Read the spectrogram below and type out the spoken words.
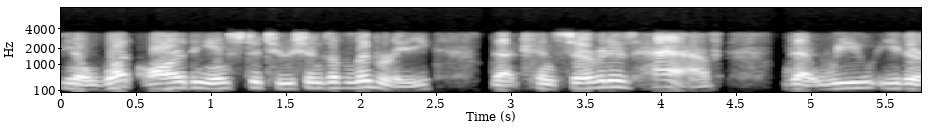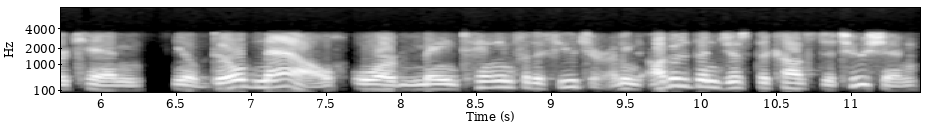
you know what are the institutions of liberty that conservatives have that we either can you know build now or maintain for the future? I mean, other than just the Constitution,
